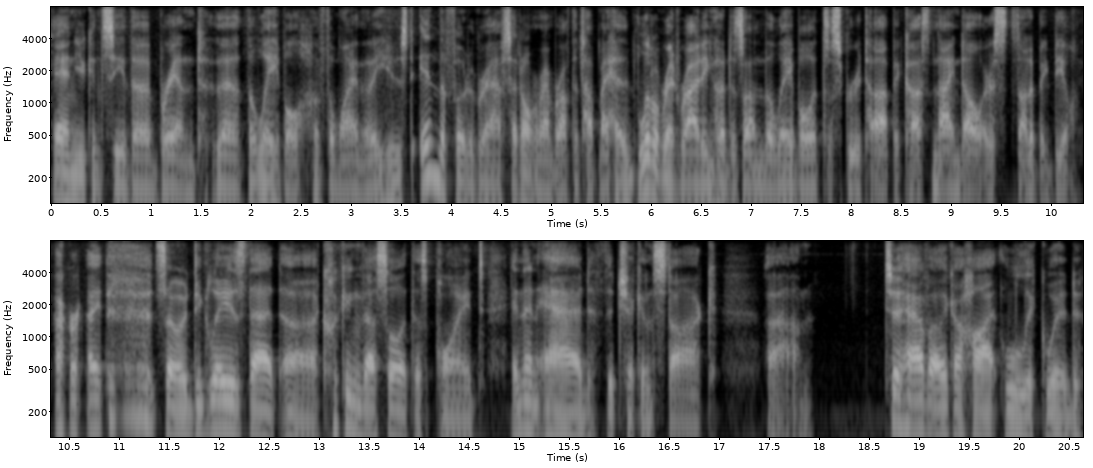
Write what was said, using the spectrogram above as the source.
And you can see the brand, the the label of the wine that I used in the photographs. I don't remember off the top of my head. Little Red Riding Hood is on the label. It's a screw top. It costs nine dollars. It's not a big deal. All right. So deglaze that uh, cooking vessel at this point, and then add the chicken stock. Um, to have like a hot liquid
